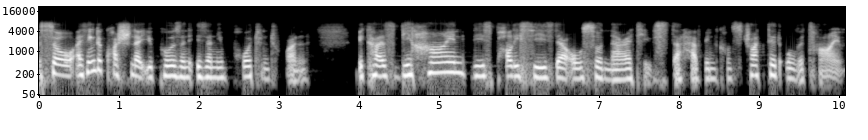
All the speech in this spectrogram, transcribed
So I think the question that you pose is an important one because behind these policies, there are also narratives that have been constructed over time.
